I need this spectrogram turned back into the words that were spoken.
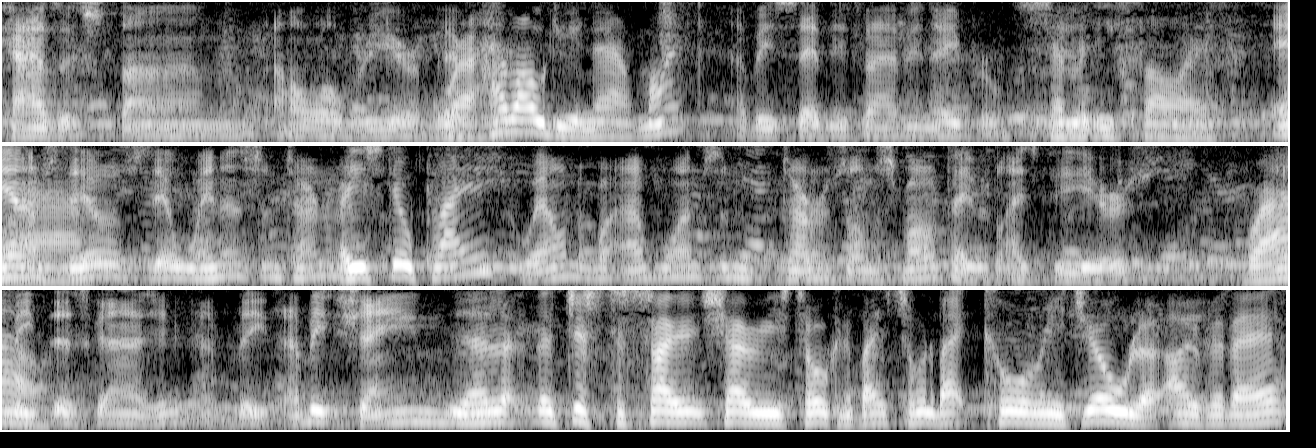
Kazakhstan, all over Europe. Wow. How old are you now, Mike? I'll be 75 in April. 75. And Wow. I'm still still winning some tournaments. Are you still playing? Well, I've won some tournaments on the small table the last few years. I Wow. beat this guy here. I beat, I beat Shane. Yeah, look, just to show, show who he's talking about, he's talking about Corey Deuel over there.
